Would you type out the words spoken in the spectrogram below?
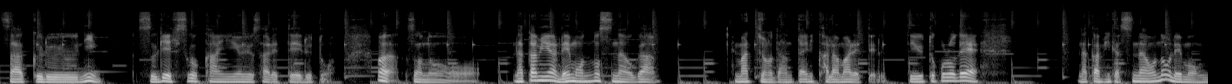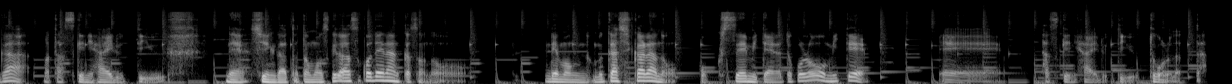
サークルにすげえすごく勧誘されていると。まあ、その、中身はレモンの素直がマッチョの団体に絡まれてるっていうところで、中身が素直のレモンが、まあ、助けに入るっていうね、シーンがあったと思うんですけど、あそこでなんかその、レモンの昔からの癖みたいなところを見て、えー、助けに入るっていうところだった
